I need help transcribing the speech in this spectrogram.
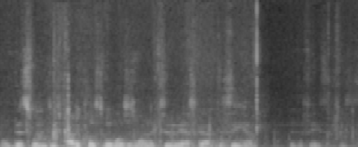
Well, this one is probably close to when Moses wanted to ask God to see him in the face. It's-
